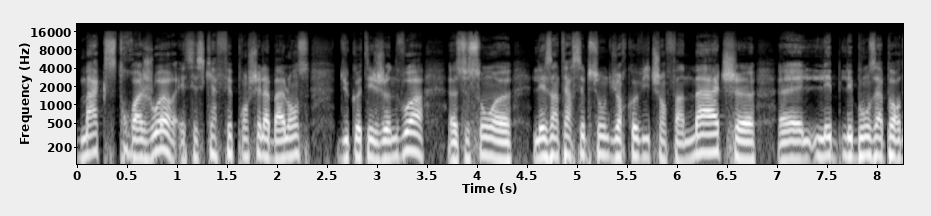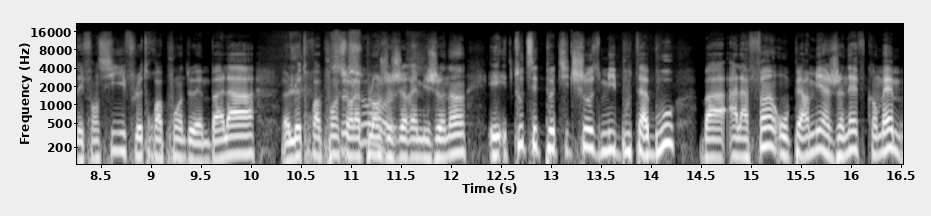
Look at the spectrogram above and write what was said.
max 3 joueurs. Et c'est ce qui a fait pencher la balance du côté genevois. Euh, ce sont euh, les interceptions d'Urkovic en fin de match, euh, euh, les, les bons apports défensifs, le 3 points de Mbala, le 3 points Ce sur la planche de Jérémy Genin. Et toutes ces petites choses mis bout à bout, bah, à la fin, ont permis à Genève quand même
